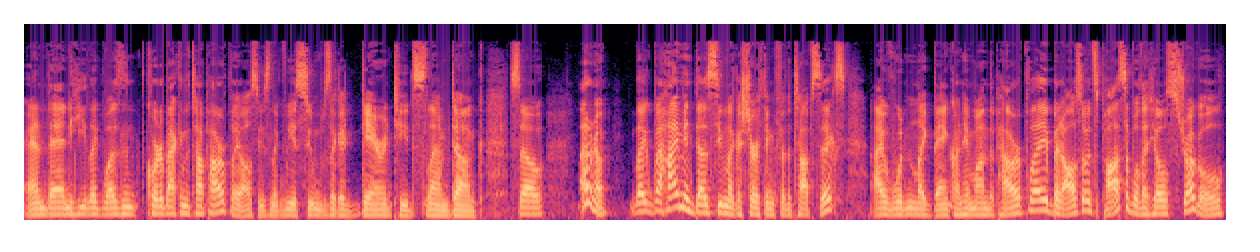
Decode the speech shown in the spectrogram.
and then he like wasn't quarterback in the top power play all season. Like we assumed was like a guaranteed slam dunk. So. I don't know. Like, but Hyman does seem like a sure thing for the top six. I wouldn't like bank on him on the power play, but also it's possible that he'll struggle.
